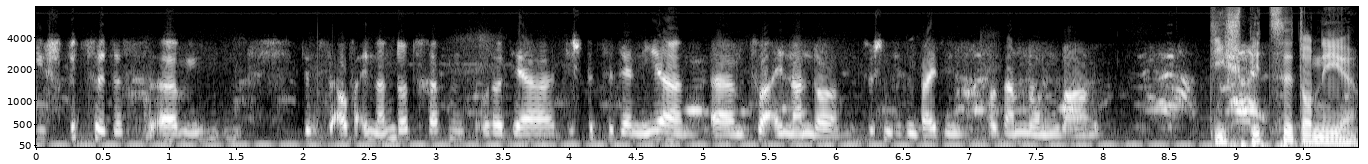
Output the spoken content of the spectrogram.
die Spitze des ähm, des Aufeinandertreffens oder der die Spitze der Nähe ähm, zueinander zwischen diesen beiden Versammlungen war. Die Spitze der Nähe.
